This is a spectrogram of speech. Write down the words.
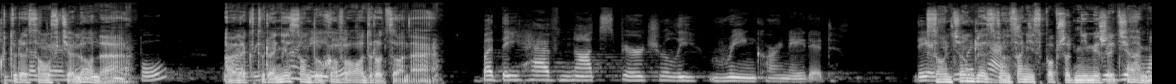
które są wcielone, ale które nie są duchowo odrodzone. Są ciągle związani z poprzednimi życiami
